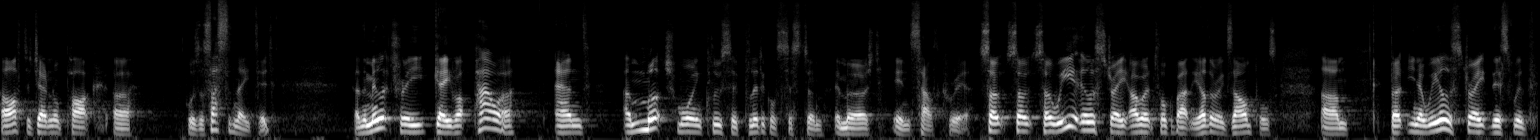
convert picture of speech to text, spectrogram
after General Park uh, was assassinated, and the military gave up power, and a much more inclusive political system emerged in South Korea. So, so, so we illustrate, I won't talk about the other examples, um, but you know, we illustrate this with,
